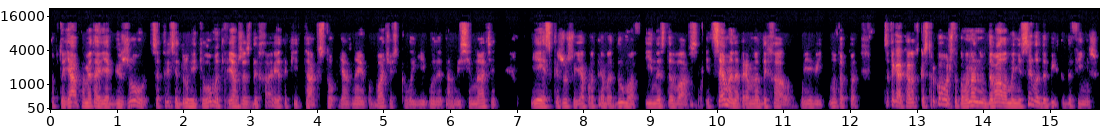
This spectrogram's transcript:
Тобто я пам'ятаю, я біжу, це 32-й кілометр, я вже здихаю, я такий, так, стоп, я з нею побачусь, коли їй буде там 18. я їй скажу, що я про тебе думав і не здавався. І це мене прям надихало. Уявіть. Ну тобто, це така короткострокова штука, вона не давала мені сили добігти до фінішу.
